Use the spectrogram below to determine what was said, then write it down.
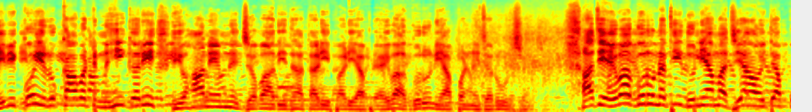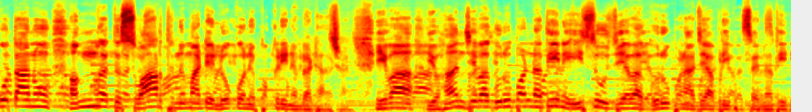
એવી કોઈ રૂકાવટ નહીં કરી. યોહાને એમને જવા દીધા તાળી પાડી આપણે આવ્યા. ગુરુની આપણને જરૂર છે. આજે એવા ગુરુ નથી દુનિયામાં જ્યાં હોય ત્યાં પોતાનું અંગત સ્વાર્થ માટે લોકોને પકડીને બેઠા છે. એવા યોહાન જેવા ગુરુ પણ નથી ને ઈસુ જેવા ગુરુ પણ આજે આપણી પાસે નથી.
